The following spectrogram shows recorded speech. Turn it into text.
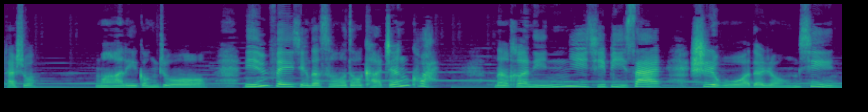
她说。茉莉公主，您飞行的速度可真快，能和您一起比赛是我的荣幸。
